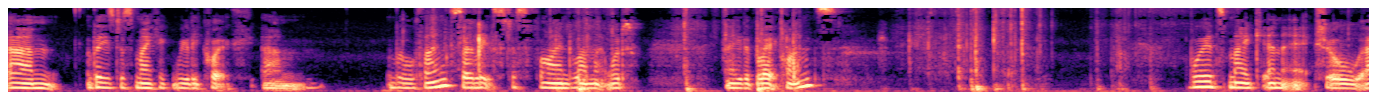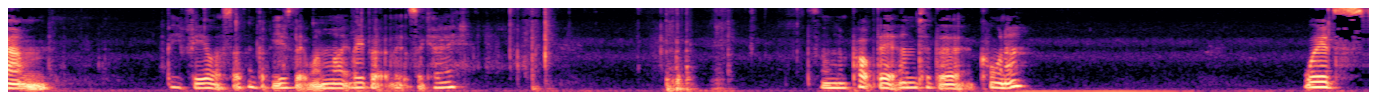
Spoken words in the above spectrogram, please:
um, these just make a really quick um, little thing. So let's just find one that would, maybe the black ones. Words make an actual um, Be Fearless. I think I've used that one lately, but that's okay. So I'm going to pop that into the corner. Words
